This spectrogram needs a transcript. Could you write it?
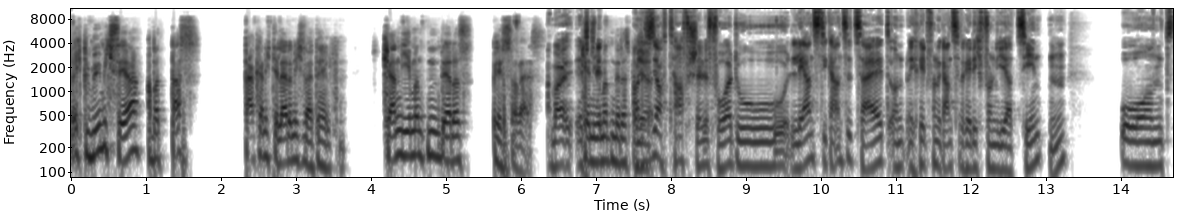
ich bemühe mich sehr, aber das, da kann ich dir leider nicht weiterhelfen. Ich kann jemanden, der das besser weiß. Aber kenne jemanden, der das besser Aber das ist ja auch tough. Stell dir vor, du lernst die ganze Zeit und ich rede von der ganzen Zeit, rede ich von Jahrzehnten und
